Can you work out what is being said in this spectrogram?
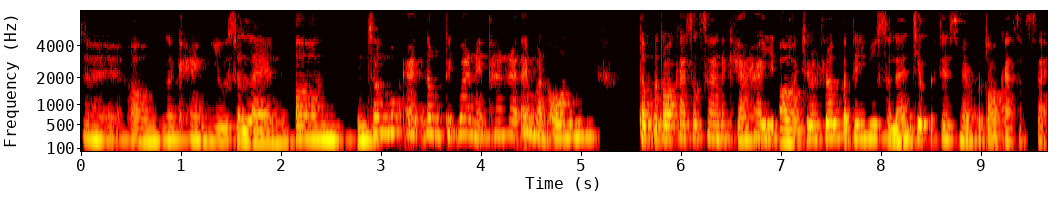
ចាអឺនៅខាងញូហ្សេឡង់អឺអញ្ចឹងមកអាចដឹងតិចបានថាហេតុអីបានអូនទៅបន្តការសិក្សានៅខាងហើយជ្រើសរើសប្រទេសញូហ្សេឡង់ជាប្រទេសសម្រាប់បន្តការសិក្សា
